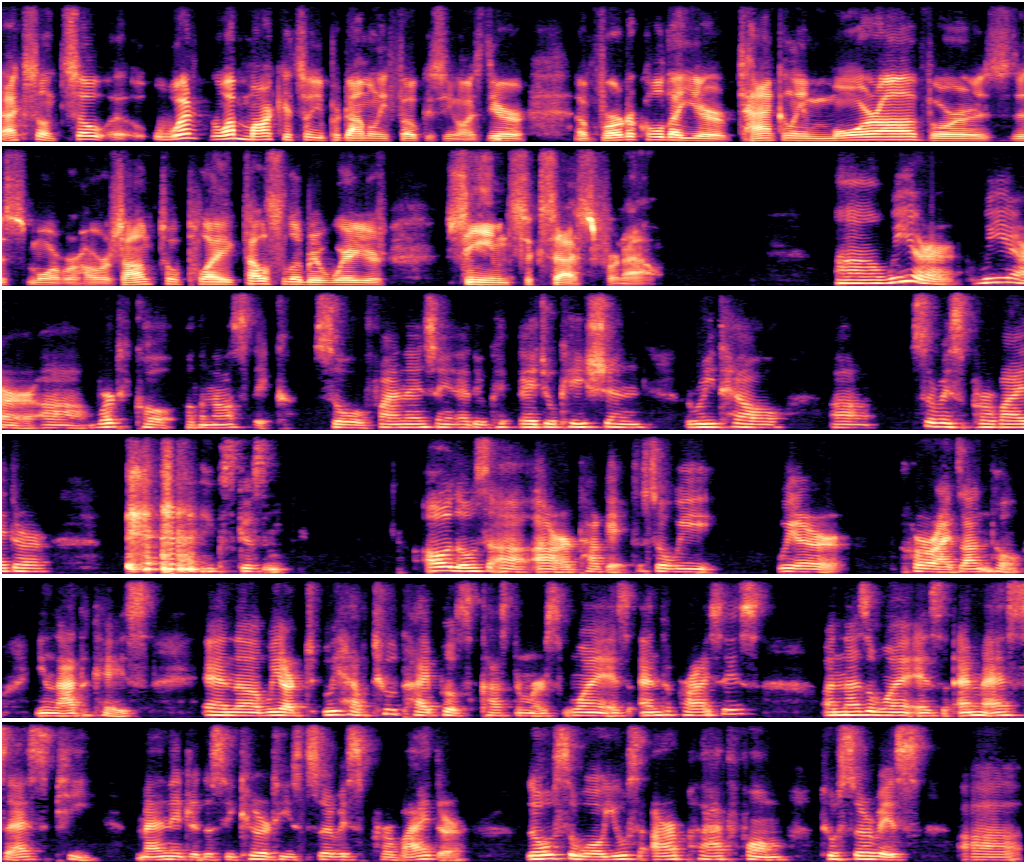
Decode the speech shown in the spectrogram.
Excellent. So, uh, what what markets are you predominantly focusing on? Is there a vertical that you're tackling more of, or is this more of a horizontal play? Tell us a little bit where you're seeing success for now. Uh, we are we are uh, vertical agnostic. So, financing, educa- education, retail, uh, service provider, excuse me, all those are our target. So we we are horizontal in that case, and uh, we are we have two types of customers. One is enterprises, another one is MSSP, managed security service provider. Those will use our platform to service uh,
